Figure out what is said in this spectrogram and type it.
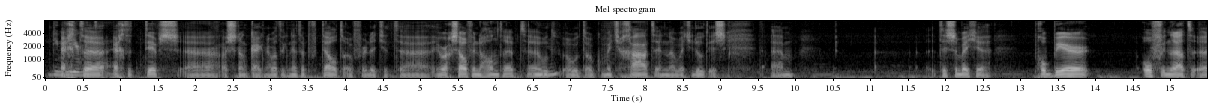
die manier. echte, met, eh, echte tips, eh, als je dan kijkt naar wat ik net heb verteld over dat je het eh, heel erg zelf in de hand hebt, eh, hoe, het, hoe het ook met je gaat en wat je doet, is ehm, het is een beetje probeer of inderdaad eh,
